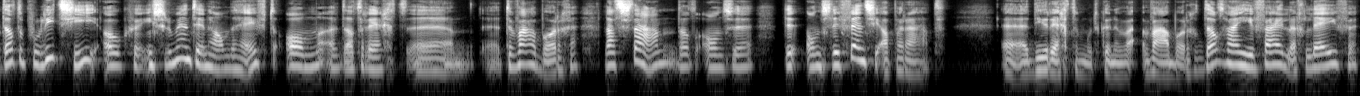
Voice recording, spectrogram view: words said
dat de politie ook instrumenten in handen heeft om dat recht te waarborgen. Laat staan dat onze, ons defensieapparaat uh, die rechten moet kunnen wa waarborgen. Dat wij hier veilig leven.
